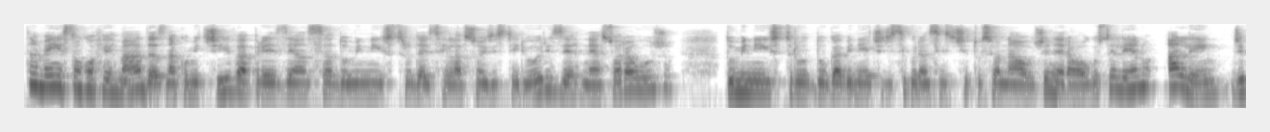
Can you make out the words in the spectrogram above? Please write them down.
Também estão confirmadas na comitiva a presença do ministro das Relações Exteriores, Ernesto Araújo, do ministro do Gabinete de Segurança Institucional, General Augusto Heleno, além de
